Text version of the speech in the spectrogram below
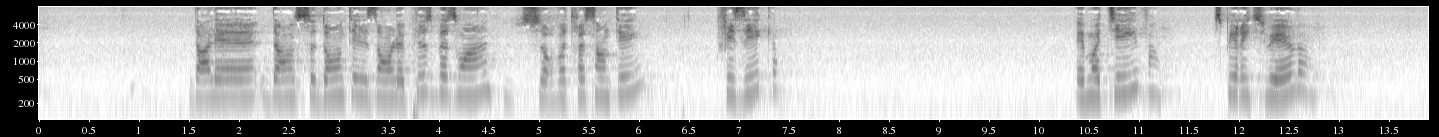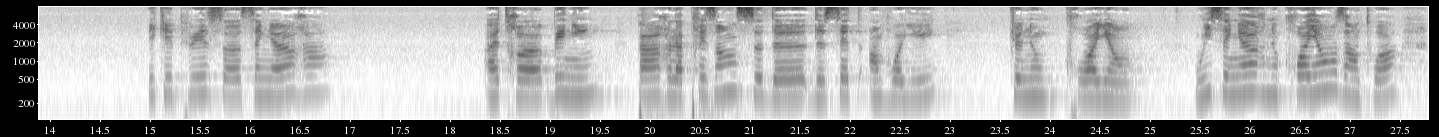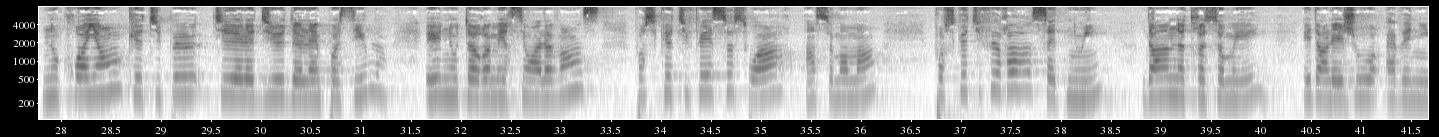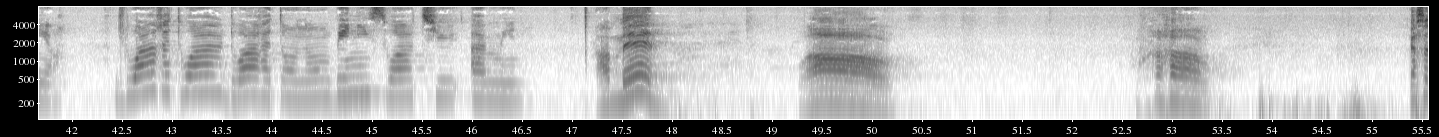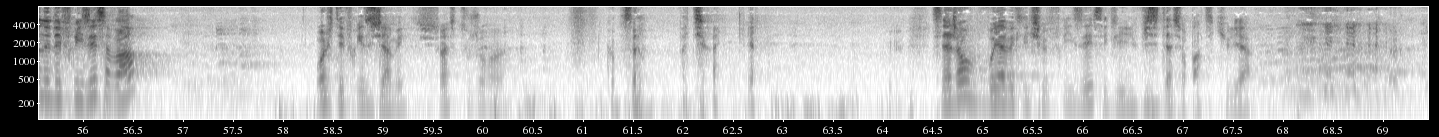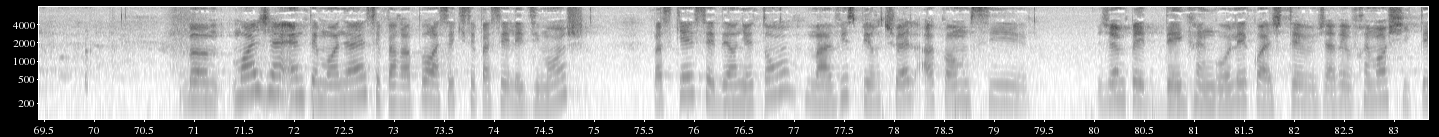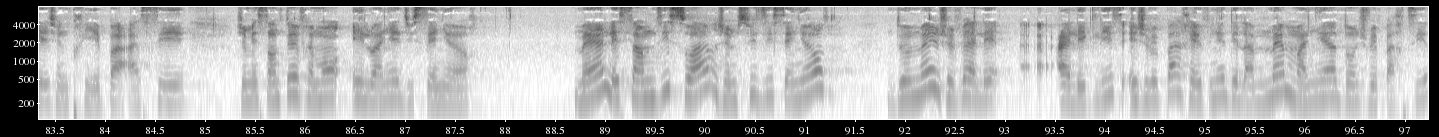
dans ce dont ils ont le plus besoin sur votre santé physique, émotive, spirituelle, et qu'ils puissent, euh, Seigneur, être bénis par la présence de, de cet envoyé que nous croyons. Oui, Seigneur, nous croyons en toi. Nous croyons que tu peux, tu es le Dieu de l'impossible et nous te remercions à l'avance pour ce que tu fais ce soir, en ce moment, pour ce que tu feras cette nuit dans notre sommeil et dans les jours à venir. Gloire à toi, gloire à ton nom, béni sois-tu. Amen. Amen. Waouh. Waouh. Personne n'est défrisé, ça va? Moi, je défrise jamais. Je reste toujours euh, comme ça. Pas direct. Si un jour vous voyez avec les cheveux frisés, c'est que j'ai une visitation particulière. Bon, moi, j'ai un témoignage, c'est par rapport à ce qui s'est passé les dimanches. Parce que ces derniers temps, ma vie spirituelle a comme si j'ai un peu dégringolé. J'avais vraiment chuté, je ne priais pas assez. Je me sentais vraiment éloignée du Seigneur. Mais les samedis soirs, je me suis dit, Seigneur, demain je vais aller à l'église et je ne vais pas revenir de la même manière dont je vais partir.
